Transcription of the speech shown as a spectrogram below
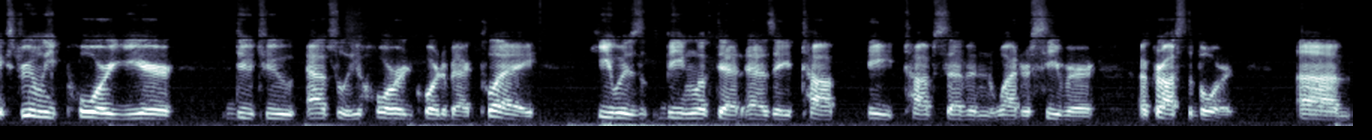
extremely poor year due to absolutely horrid quarterback play, he was being looked at as a top eight, top seven wide receiver across the board. Um,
